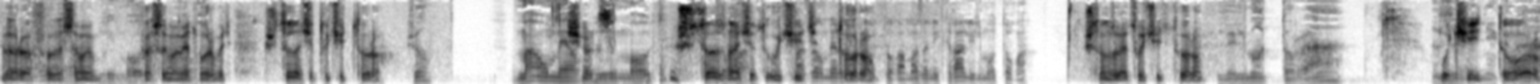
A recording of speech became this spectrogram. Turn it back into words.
Раф, самый простой момент, может быть. Что значит учить Тору? Еще раз. Что значит учить Тору? Что называется учить Тору? Учить Тору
